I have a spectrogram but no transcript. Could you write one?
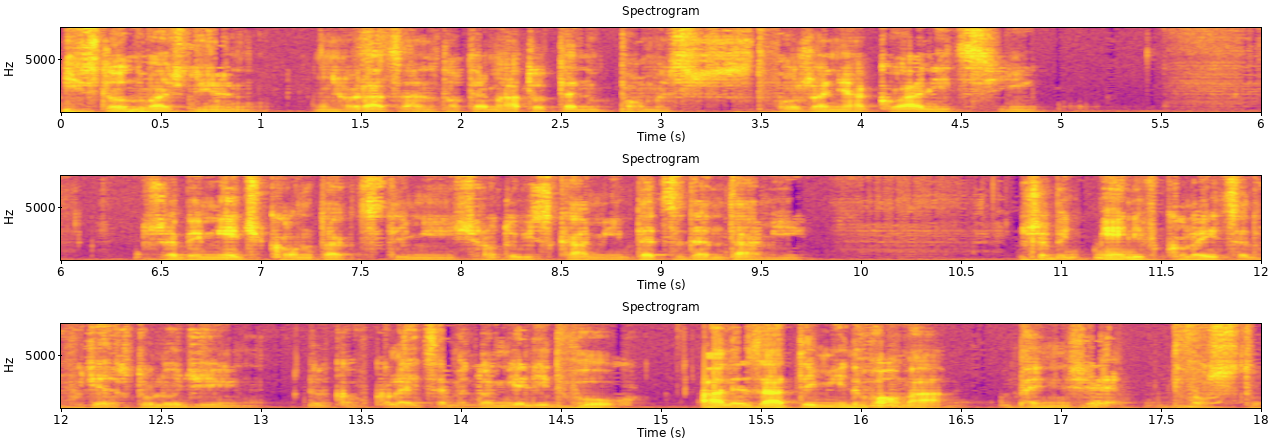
I stąd właśnie, wracając do tematu, ten pomysł stworzenia koalicji, żeby mieć kontakt z tymi środowiskami, decydentami, żeby mieli w kolejce 20 ludzi, tylko w kolejce będą mieli dwóch, ale za tymi dwoma będzie 200.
